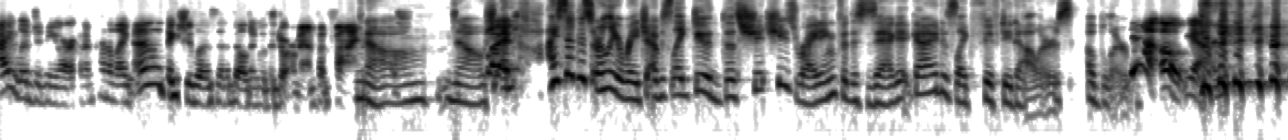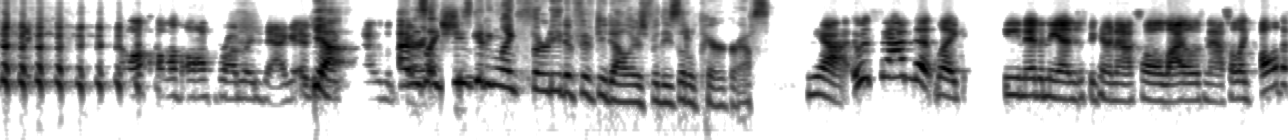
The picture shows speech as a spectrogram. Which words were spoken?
I lived in New York, and I'm kind of like, I don't think she lives in a building with a doorman, but fine. No, no. But- I said this earlier, Rach. I was like, dude, the shit she's writing for this Zagat guide is like $50 a blurb. Yeah. Oh, yeah. Off, off, Broadway Zag. Yeah. like, was I was like, she's getting like 30 to $50 for these little paragraphs. yeah, it was sad that like Enid in the end just became an asshole. Lila was an asshole. Like all the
